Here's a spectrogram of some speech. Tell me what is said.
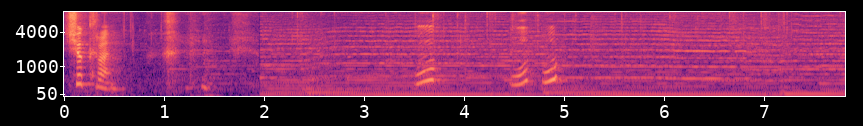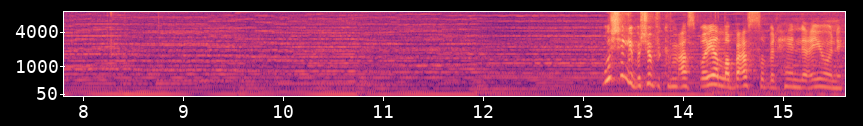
شكرا. ووب. ووب ووب. وش اللي بشوفك معصبة؟ يلا بعصب الحين لعيونك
